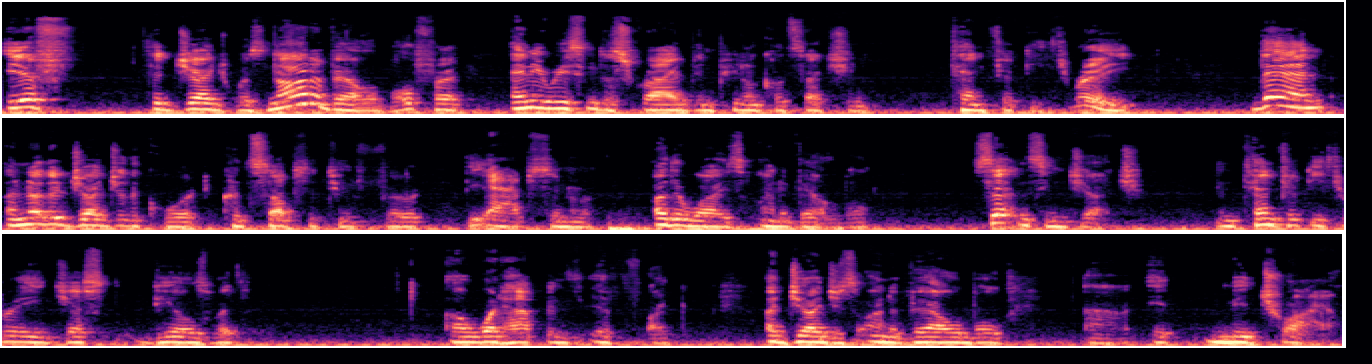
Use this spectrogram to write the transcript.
if the judge was not available for any reason described in Penal Code Section 1053, then another judge of the court could substitute for the absent or otherwise unavailable sentencing judge. And 1053 just deals with uh, what happens if, like, a judge is unavailable uh, mid trial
